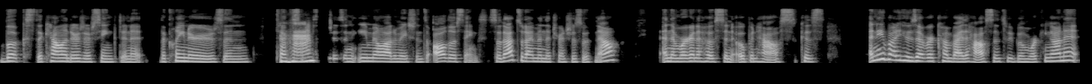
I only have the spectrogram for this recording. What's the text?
books, the calendars are synced in it, the cleaners and text Mhm. messages and email automations, all those things. So that's what I'm in the trenches with now. And then we're going to host an open house because anybody who's ever come by the house since we've been working on it,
